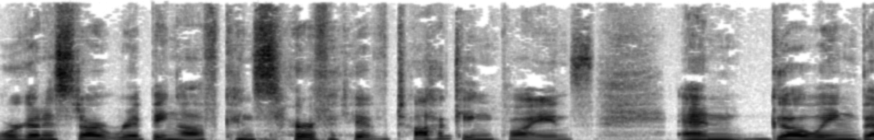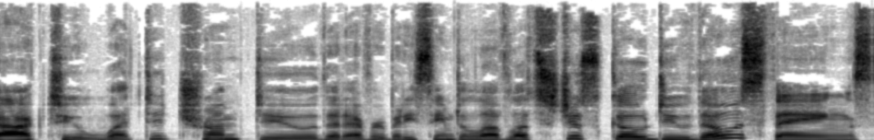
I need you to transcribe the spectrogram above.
we're going to start ripping off conservative talking points and going back to what did Trump do that everybody seemed to love? Let's just go do those things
